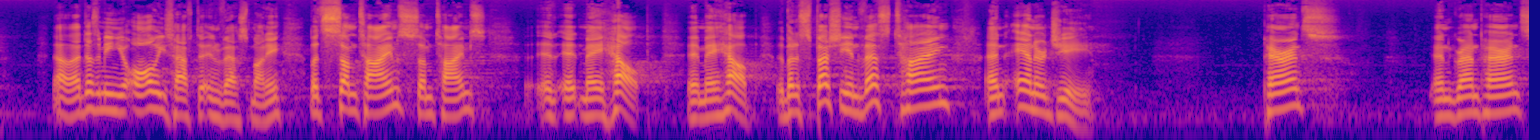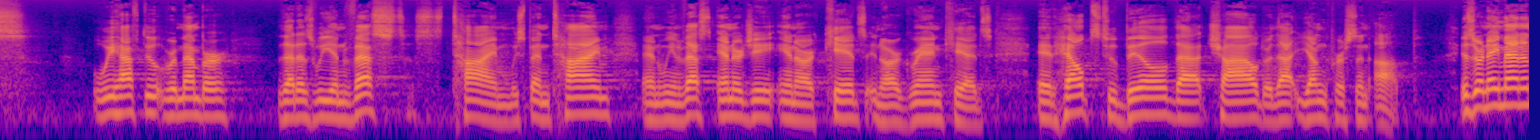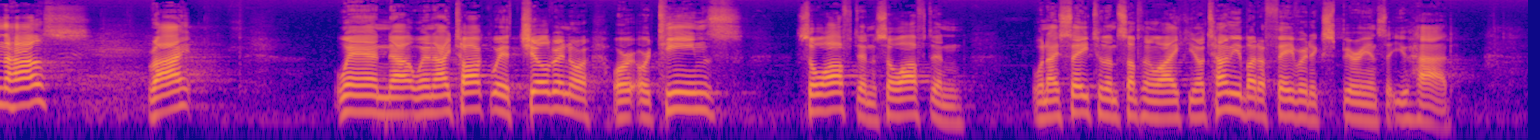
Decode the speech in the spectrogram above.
Now, that doesn't mean you always have to invest money, but sometimes, sometimes it, it may help. It may help. But especially invest time and energy. Parents and grandparents, we have to remember that as we invest time, we spend time and we invest energy in our kids, in our grandkids, it helps to build that child or that young person up. Is there an amen in the house? Right? When, uh, when I talk with children or, or, or teens, so often, so often, when I say to them something like, you know, tell me about a favorite experience that you had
